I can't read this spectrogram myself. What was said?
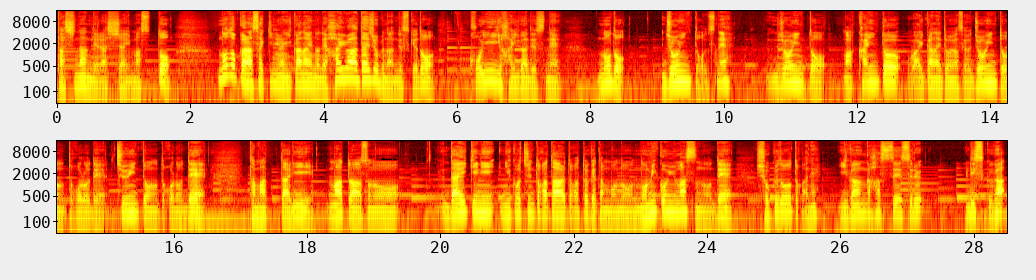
たしなんでらっしゃいますと喉から先には行かないので肺は大丈夫なんですけど濃い肺がですね喉上咽頭ですね上咽頭まあ下咽頭はいかないと思いますけど上咽頭のところで中咽頭のところで溜まったり、まあ、あとはその唾液にニコチンとかタールとか溶けたものを飲み込みますので食道とかね胃がんが発生するリスクが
